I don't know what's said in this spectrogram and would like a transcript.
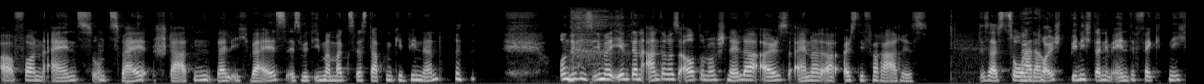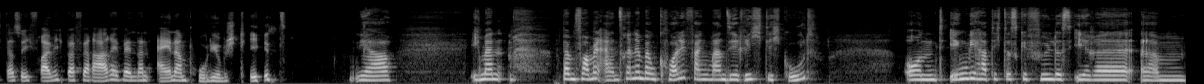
äh, von 1 und 2 starten, weil ich weiß, es wird immer Max Verstappen gewinnen. und es ist immer irgendein anderes Auto noch schneller als, einer, als die Ferraris. Das heißt, so Leider. enttäuscht bin ich dann im Endeffekt nicht. Also ich freue mich bei Ferrari, wenn dann einer am Podium steht. Ja, ich meine, beim Formel 1 Rennen, beim Qualifying waren sie richtig gut. Und irgendwie hatte ich das Gefühl, dass ihre ähm,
